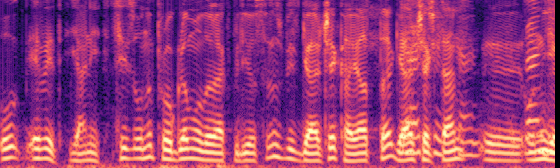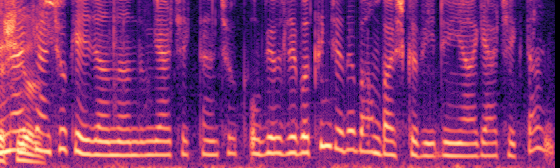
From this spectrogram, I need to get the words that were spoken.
O evet yani siz onu program olarak biliyorsunuz. Biz gerçek hayatta gerçekten, gerçekten. E, ben onu yaşıyoruz. Ben çok heyecanlandım gerçekten çok. O gözle bakınca da bambaşka bir dünya gerçekten.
